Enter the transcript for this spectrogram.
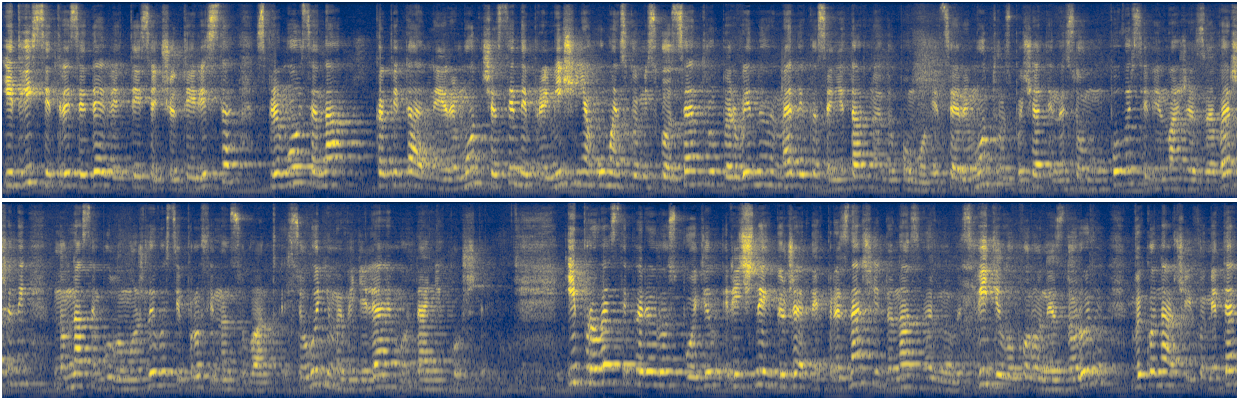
і 239 тисяч 400 спрямовується на капітальний ремонт частини приміщення Уманського міського центру первинної медико-санітарної допомоги. Цей ремонт розпочатий на сьомому поверсі, він майже завершений, але в нас не було можливості профінансувати. Сьогодні ми виділяємо дані кошти. І провести перерозподіл річних бюджетних призначень до нас звернулись відділ охорони здоров'я, виконавчий комітет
